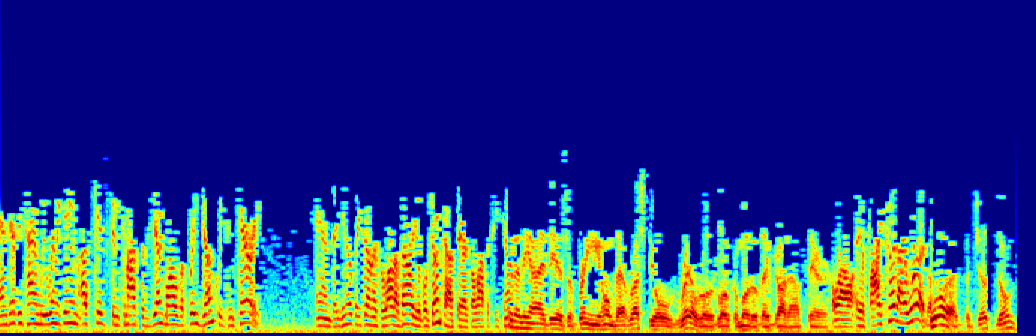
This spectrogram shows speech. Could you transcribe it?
and every time we win a game, us kids can come out to the junk with all the free junk we can carry. And uh, you know, John, there's a lot of valuable junk out there at the La Petite Get Junkyard. any ideas of bringing home that rusty old railroad locomotive they've got out there? Well, if I could, I would. Would, but just don't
